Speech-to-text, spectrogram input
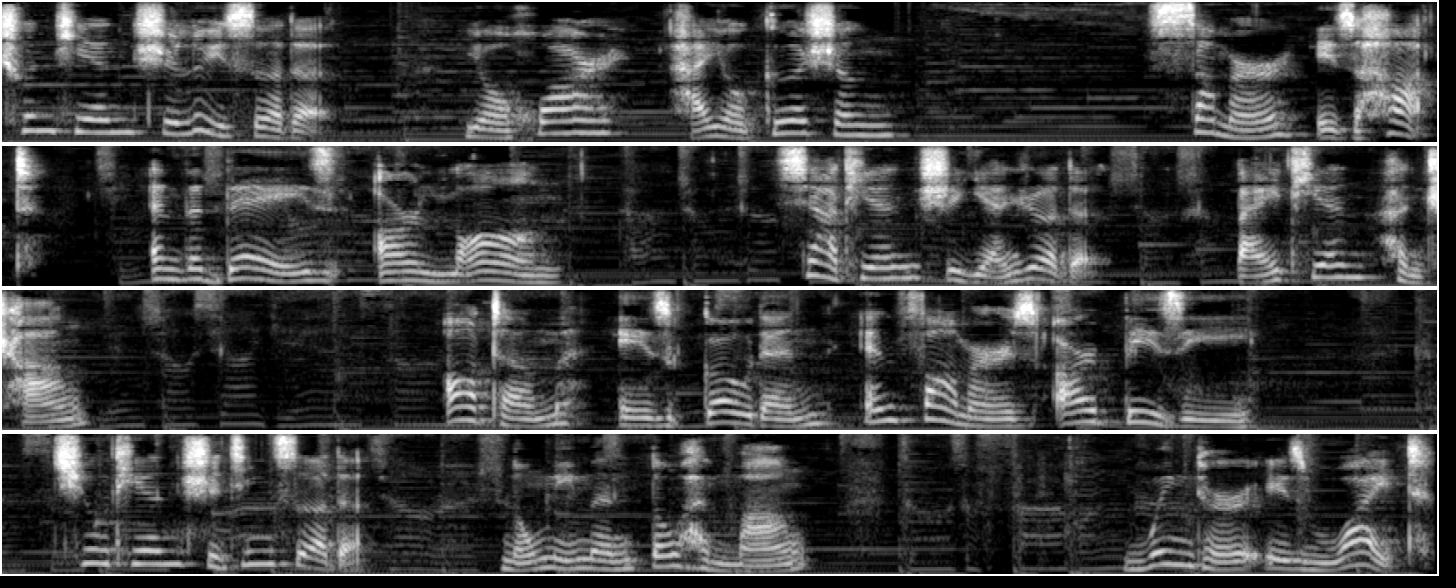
春天是绿色的，有花儿，还有歌声。Summer is hot, and the days are long. 夏天是炎热的，白天很长。 Autumn is golden, and farmers are busy. 秋天是金色的。农民们都很忙。Winter is white,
